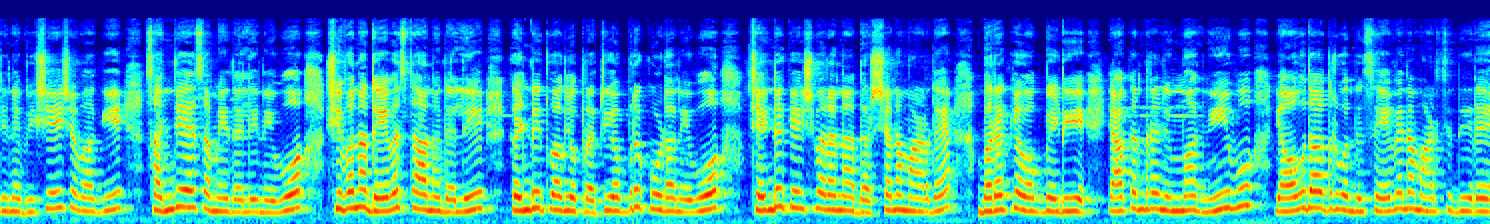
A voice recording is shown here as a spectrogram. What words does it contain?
ದಿನ ವಿಶೇಷವಾಗಿ ಸಂಜೆಯ ಸಮಯದಲ್ಲಿ ನೀವು ಶಿವನ ದೇವಸ್ಥಾನದಲ್ಲಿ ಖಂಡಿತವಾಗ್ಲೂ ಪ್ರತಿಯೊಬ್ಬರು ಕೂಡ ನೀವು ಚಂಡಕೇಶ್ವರನ ದರ್ಶನ ಮಾಡದೆ ಬರೋಕ್ಕೆ ಹೋಗಬೇಡಿ. ಯಾಕಂದರೆ ನಿಮ್ಮ ನೀವು ಯಾವುದಾದ್ರೂ ಒಂದು ಸೇವೆನ ಮಾಡಿಸಿದ್ದೀರಿ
